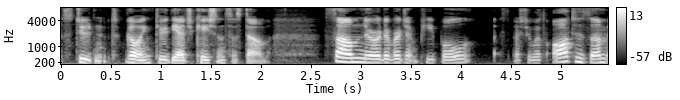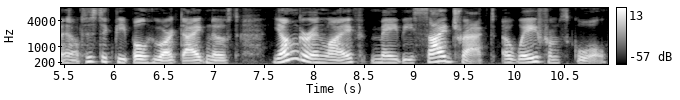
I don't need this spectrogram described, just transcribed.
student going through the education system. Some neurodivergent people, especially with autism and autistic people who are diagnosed younger in life, may be sidetracked away from school.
